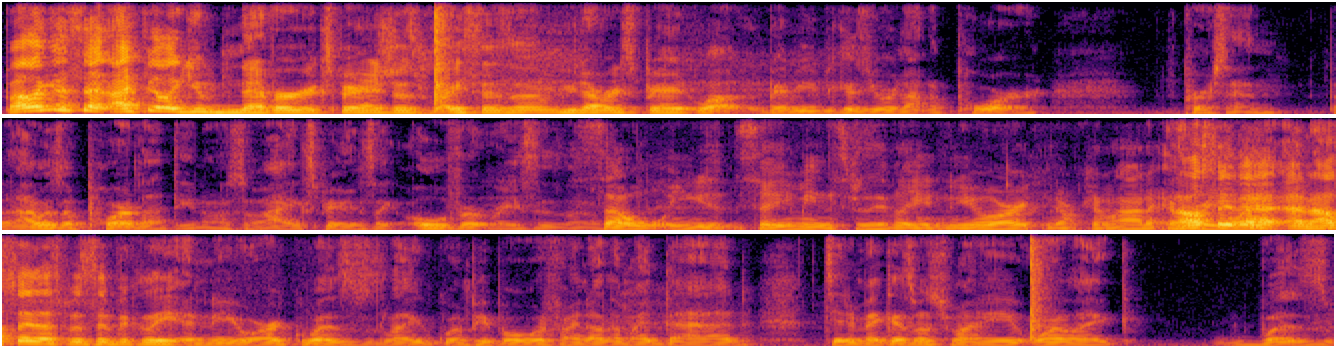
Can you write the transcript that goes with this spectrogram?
But like I said, I feel like you've never experienced just racism. You never experienced well, maybe because you were not a poor person. But I was a poor Latino, so I experienced like overt racism. So when you so you mean specifically in New York, North Carolina, and I'll say that, and I'll say that specifically in New York was like when people would find out that my dad didn't make as much money, or like was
